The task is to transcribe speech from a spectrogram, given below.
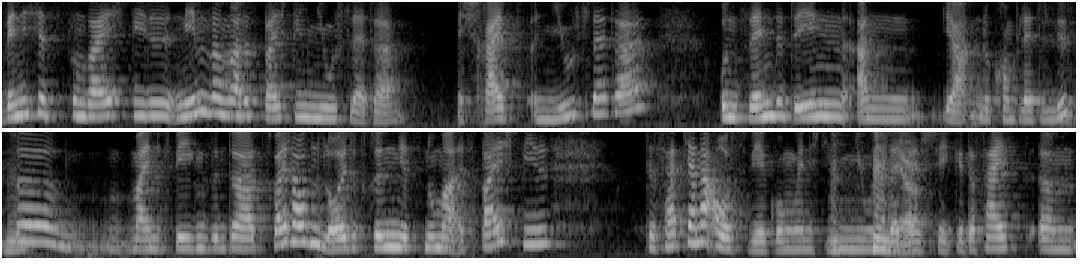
Wenn ich jetzt zum Beispiel, nehmen wir mal das Beispiel Newsletter. Ich schreibe ein Newsletter und sende den an ja, eine komplette Liste. Meinetwegen sind da 2000 Leute drin, jetzt nur mal als Beispiel. Das hat ja eine Auswirkung, wenn ich diesen Newsletter Ja. schicke. Das heißt, ähm,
